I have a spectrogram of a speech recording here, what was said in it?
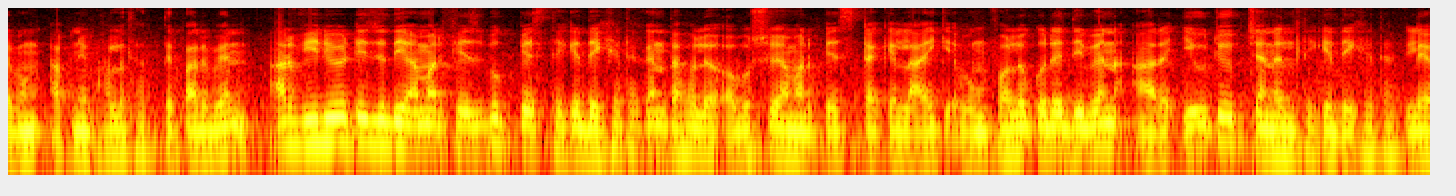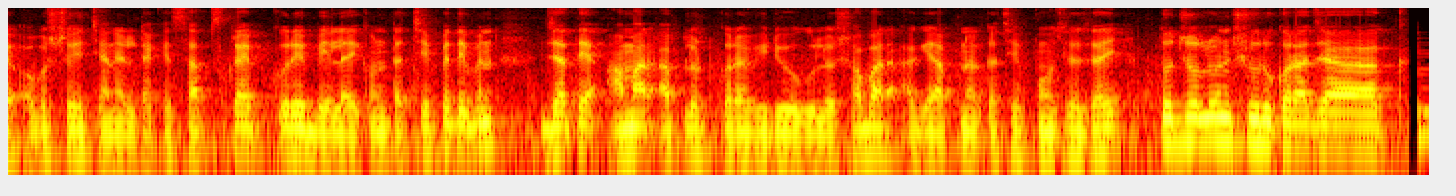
এবং আপনি ভালো থাকতে পারবেন। আর ভিডিওটি যদি আমার ফেসবুক পেজ থেকে দেখে থাকেন, তাহলে অবশ্যই আমার পেজটাকে লাইক এবং ফলো করে দিবেন। আর ইউটিউব চ্যানেল থেকে দেখে থাকলে অবশ্যই চ্যানেলটাকে সাবস্ক্রাইব করে বেল আইকনটা চেপে দেবেন, যাতে আমার আপলোড করা ভিডিওগুলো সবার আগে আপনার কাছে পৌঁছে যায়। তো চলুন শুরু করা যাক।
